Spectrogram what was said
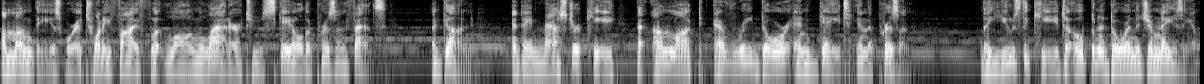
Among these were a 25-foot-long ladder to scale the prison fence, a gun, and a master key that unlocked every door and gate in the prison. They used the key to open a door in the gymnasium,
